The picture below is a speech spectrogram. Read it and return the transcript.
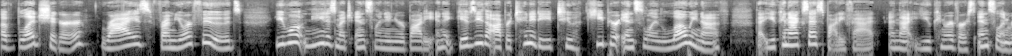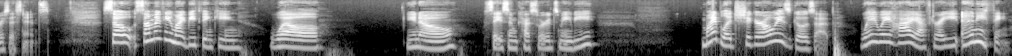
of blood sugar rise from your foods, you won't need as much insulin in your body. And it gives you the opportunity to keep your insulin low enough that you can access body fat and that you can reverse insulin resistance. So, some of you might be thinking, well, you know, say some cuss words maybe. My blood sugar always goes up way, way high after I eat anything.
